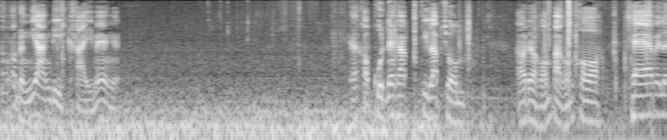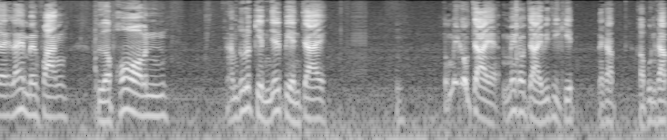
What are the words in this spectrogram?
ต้องเอาหนังยางดีดไข่แม่งอะ ขอบคุณนะครับที่รับชม เอาแต่หอมปากหอมคอ แชร์ไปเลยแล้วให้มันฟังเผื่อพ่อมันทำธุรกิจมันจะเปลี่ยนใจผมไม่เข้าใจอะไม่เข้าใจวิธีคิดนะครับ ขอบคุณครับ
